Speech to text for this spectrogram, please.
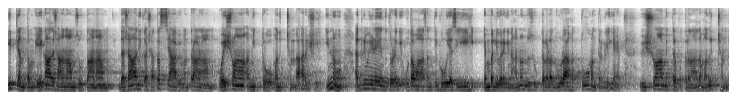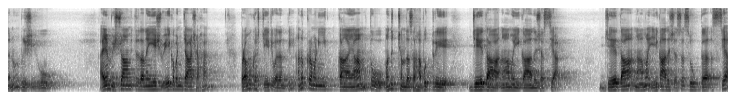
ಇತ್ಯಂತಂ ಏಕಾದಶಾನಾಂ ಸೂಕ್ತಾನಾಂ ದಶಾಧಿಕಶತಸ್ಯಾಪಿ ಮಂತ್ರಾಣಾಂ ವೈಶ್ವಾಮಿತ್ರೋ ಮಧುಚ್ಛಂದ ಋಷಿ ಇನ್ನು ಅಗ್ನಿವೀಳೆ ಎಂದು ತೊಡಗಿ ಉತವಾ ಸಂತಿ ಭೂಯಸೀಹಿ ಎಂಬಲ್ಲಿವರೆಗಿನ ಹನ್ನೊಂದು ಸೂಕ್ತಗಳ ನೂರ ಹತ್ತು ಮಂತ್ರಗಳಿಗೆ ವಿಶ್ವಾಮಿತ್ರ ಪುತ್ರನಾದ ಮಧುಚ್ಛಂದನು ಋಷಿಯು. ಅಯಂ ವಿಶ್ವಾಮಿತ್ರತನಯೇಷು ಏಕಪಂಚಾಶಃ ಪ್ರಮುಖಶ್ಚೇತಿ ವದಂತಿ ಅನುಕ್ರಮಣೀಕಾಯಾಂ ತು ಮಧುಚ್ಛಂದಸಃ ಪುತ್ರೇ ಜೇತಾ ನಾಮೈಕಾದಶಸ್ಯ ಜೇತಾ ನಾಮ ಏಕಾದಶಸ ಸೂಕ್ತಸ್ಯ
